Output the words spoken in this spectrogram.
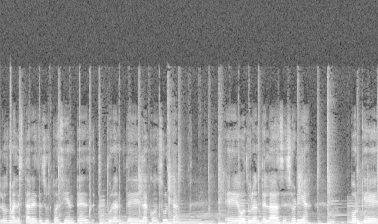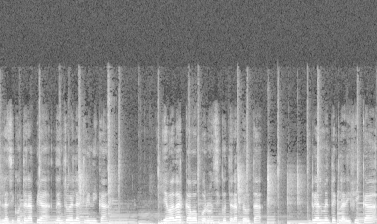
los malestares de sus pacientes durante la consulta eh, o durante la asesoría, porque la psicoterapia dentro de la clínica llevada a cabo por un psicoterapeuta realmente clarifica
